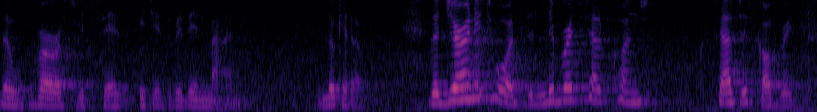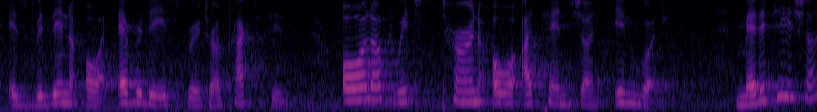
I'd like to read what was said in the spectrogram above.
the verse which says, it is within man. Look it up. The journey towards deliberate self self discovery is within our everyday spiritual practices, all of which turn our attention inward. Meditation,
